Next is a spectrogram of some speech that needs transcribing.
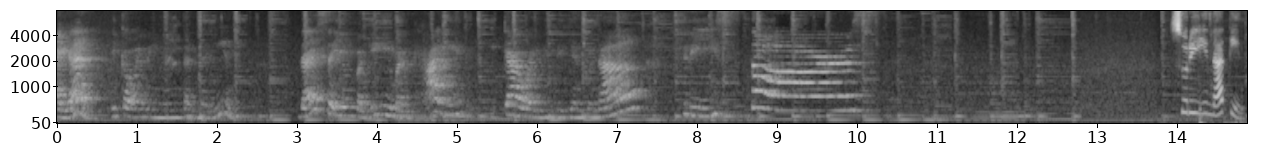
Ayan, ikaw ay may rin. Dahil sa iyong pagiging malikhain, ikaw ay bibigyan ko ng 3 stars! Suriin natin.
